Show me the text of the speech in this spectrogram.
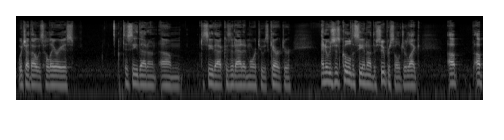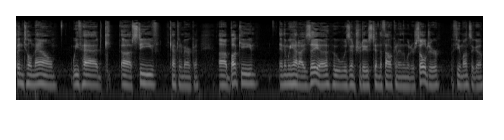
which I thought was hilarious to see that on um, to see that because it added more to his character, and it was just cool to see another super soldier. Like up up until now, we've had uh, Steve Captain America, uh, Bucky and then we had Isaiah, who was introduced in The Falcon and the Winter Soldier a few months ago.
